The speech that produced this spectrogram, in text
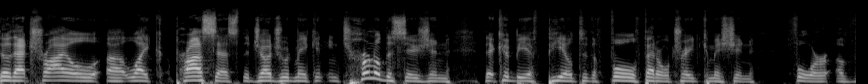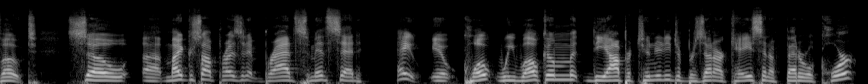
Though that trial uh, like process, the judge would make an internal decision that could be appealed to the full Federal Trade Commission for a vote. So, uh, Microsoft President Brad Smith said, Hey, you know, quote, we welcome the opportunity to present our case in a federal court.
